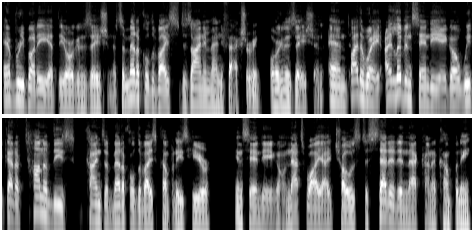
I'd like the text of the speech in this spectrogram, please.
everybody at the organization. It's a medical device design and manufacturing organization. And by the way, I live in San Diego. We've got a ton of these kinds of medical device companies here in San Diego. And that's why I chose to set it in that kind of company.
